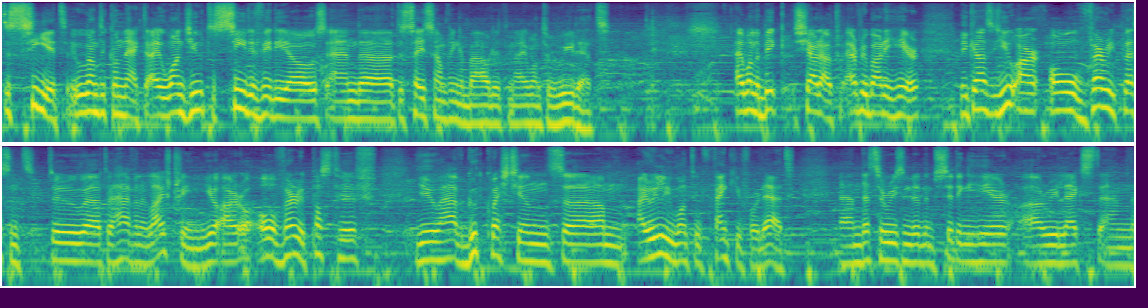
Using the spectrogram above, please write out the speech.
to see it. We want to connect. I want you to see the videos and uh, to say something about it and I want to read it. I want a big shout out to everybody here because you are all very pleasant to, uh, to have in a live stream. You are all very positive. You have good questions. Um, I really want to thank you for that. And that's the reason that I'm sitting here uh, relaxed and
